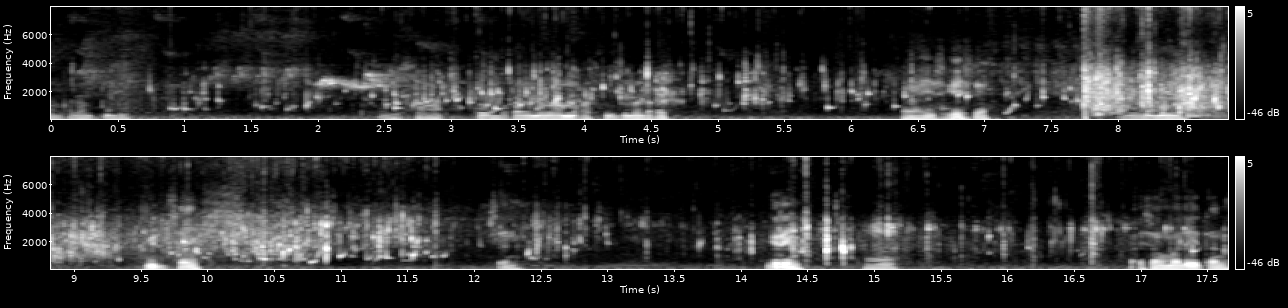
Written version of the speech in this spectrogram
ang kalampog eh isa ito baka yung namamakas medyo malaki. Ayos guys oh. Good size. Saan? Green. Ah, Isang maliit ano.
